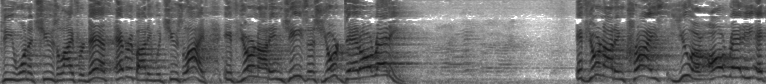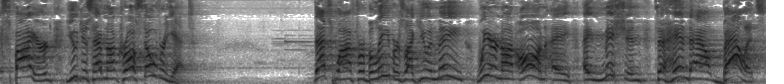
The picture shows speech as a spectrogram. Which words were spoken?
do you want to choose life or death? Everybody would choose life. If you're not in Jesus, you're dead already. If you're not in Christ, you are already expired. You just have not crossed over yet. That's why for believers like you and me, we are not on a, a mission to hand out ballots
